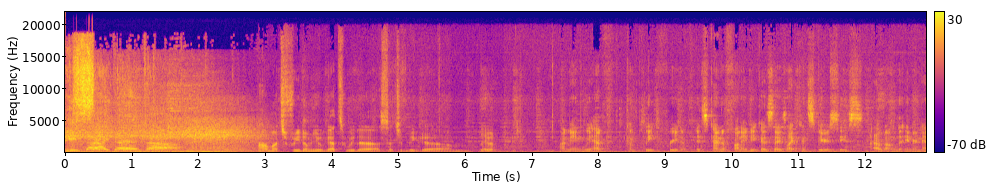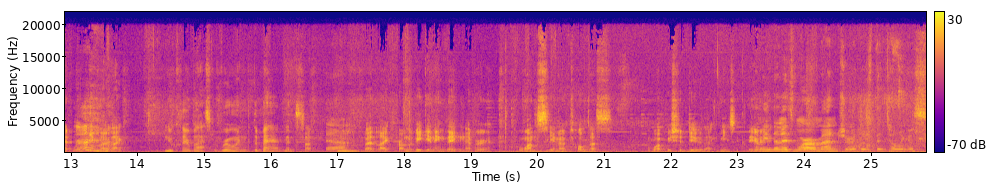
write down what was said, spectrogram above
Eastside Delta! How much freedom you get with uh, such a big um, label? I mean, we have complete freedom. It's kind of funny because there's like conspiracies out on the internet where people are like, nuclear blast ruined the band and stuff. Yeah. Hmm. But like from the beginning, they've never once, you know, told us what we should do, like musically. Or I mean, anything. then it's more our manager that's been telling us.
